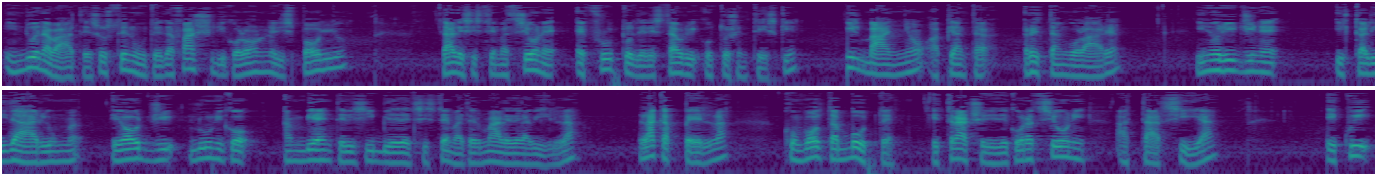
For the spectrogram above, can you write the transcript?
in due navate sostenute da fasci di colonne di spoglio. Tale sistemazione è frutto dei restauri ottocenteschi. Il bagno a pianta rettangolare, in origine il calidarium è oggi l'unico ambiente visibile del sistema termale della villa, la cappella con volta a botte e tracce di decorazioni a tarsia e qui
